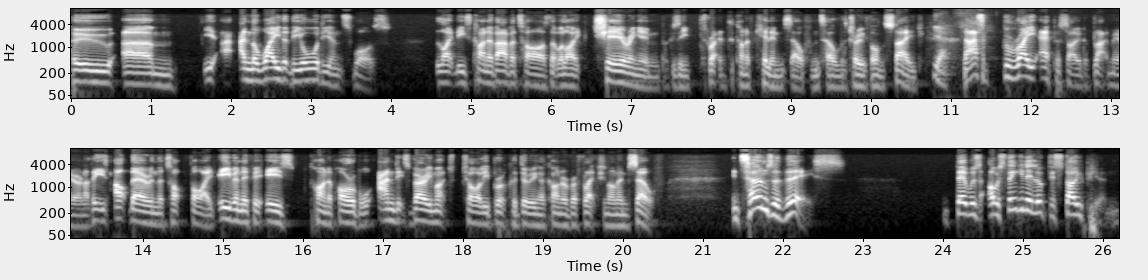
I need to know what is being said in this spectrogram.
who um, and the way that the audience was like these kind of avatars that were like cheering him because he threatened to kind of kill himself and tell the truth on stage. yeah Now that's a great episode of Black Mirror, and I think he's up there in the top five, even if it is kind of horrible, and it's very much Charlie Brooker doing a kind of reflection on himself. In terms of this, there was I was thinking it looked dystopian,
